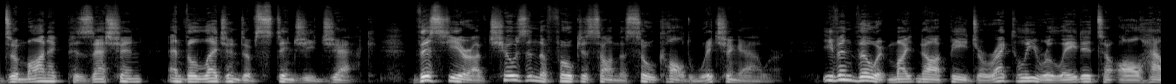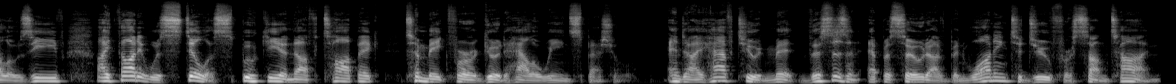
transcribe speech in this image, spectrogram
demonic possession, and the legend of Stingy Jack. This year, I've chosen to focus on the so called witching hour. Even though it might not be directly related to All Hallows Eve, I thought it was still a spooky enough topic to make for a good Halloween special. And I have to admit, this is an episode I've been wanting to do for some time.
